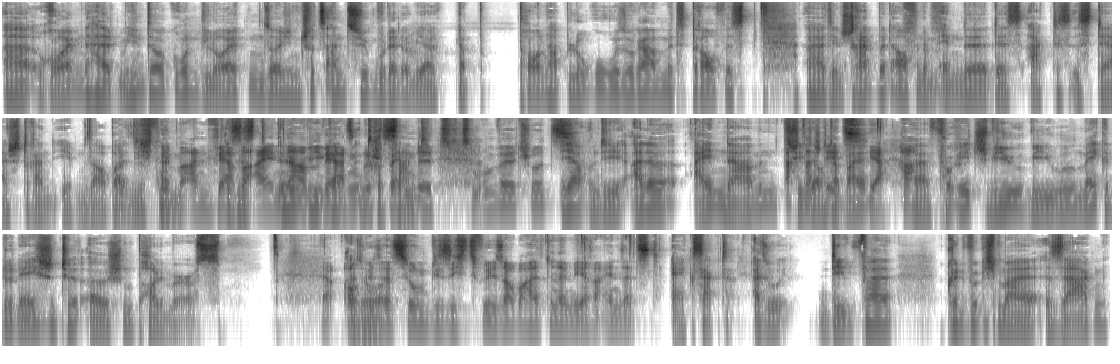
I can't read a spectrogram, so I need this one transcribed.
äh, räumen halt im Hintergrund Leuten solchen Schutzanzügen, wo dann irgendwie, ich glaub, Pornhub-Logo sogar mit drauf ist, äh, den Strand mit auf und am Ende des Aktes ist der Strand eben sauber. Also ich nehme an, Werbeeinnahmen werden gespendet zum Umweltschutz. Ja, und die alle Einnahmen, Ach, steht da auch dabei, Ja, äh, for each view we will make a donation to Ocean Polymers. Ja, Also- Organisation, die sich für die Sauberhaltung der Meere einsetzt. Exakt. Also in dem Fall könnt ihr wirklich mal sagen,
